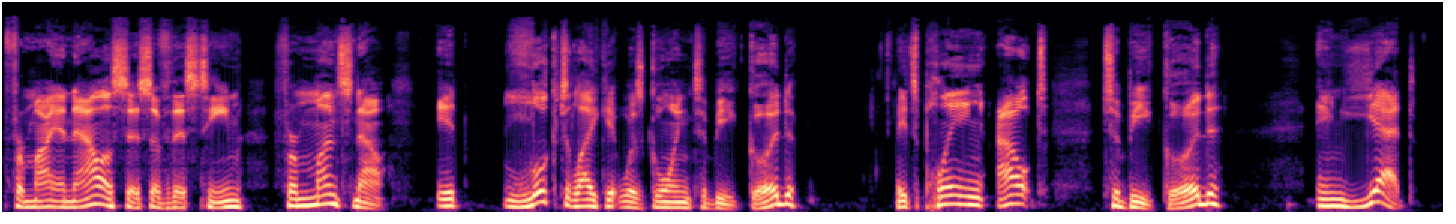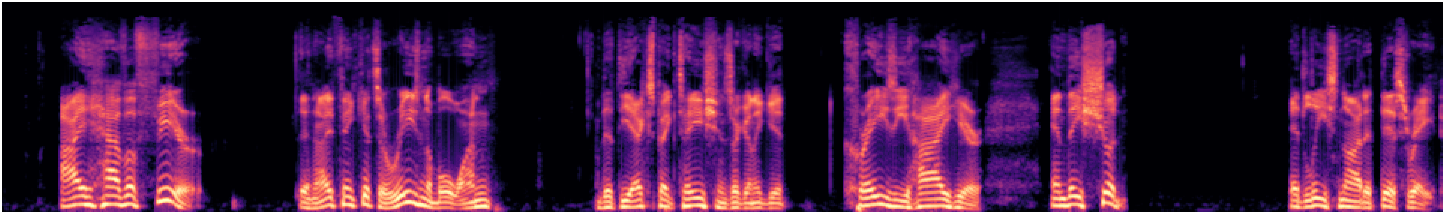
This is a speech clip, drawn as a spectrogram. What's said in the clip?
for my analysis of this team for months now. It looked like it was going to be good. It's playing out to be good. And yet I have a fear and I think it's a reasonable one that the expectations are going to get crazy high here. And they shouldn't. At least not at this rate.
